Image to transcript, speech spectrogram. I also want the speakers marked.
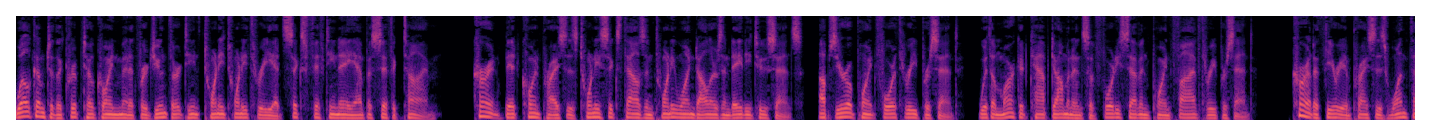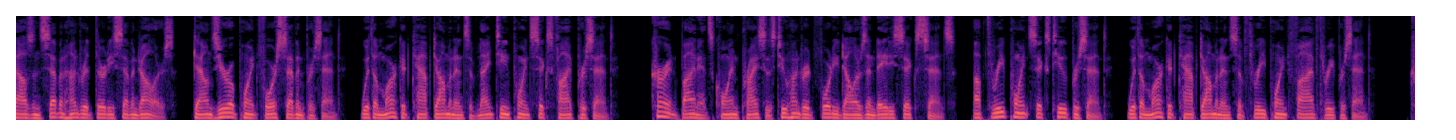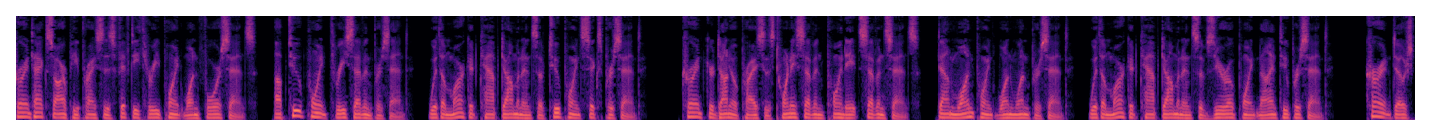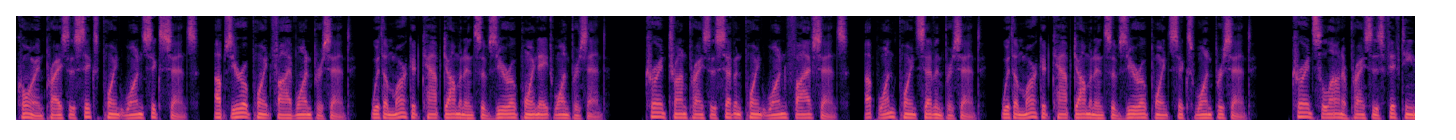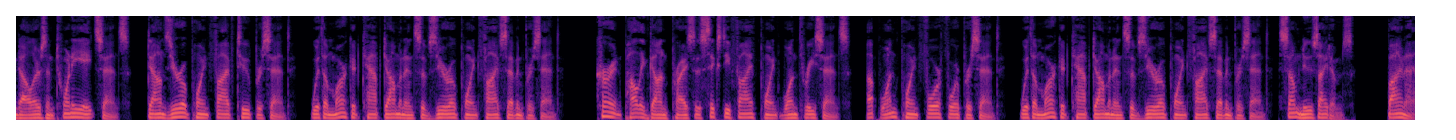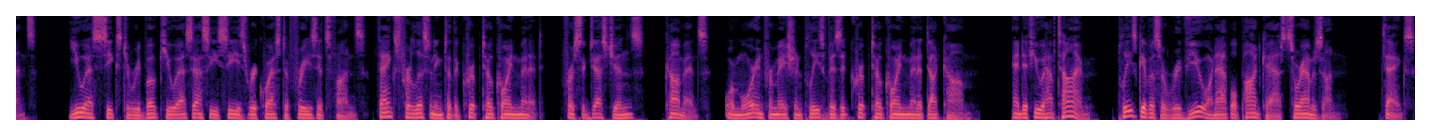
Speaker 1: Welcome to the Crypto Coin Minute for June 13, 2023 at 6:15 a.m. Pacific Time. Current Bitcoin price is $26,021.82, up 0.43%, with a market cap dominance of 47.53%. Current Ethereum price is $1,737, down 0.47%, with a market cap dominance of 19.65%. Current Binance Coin price is $240.86, up 3.62%, with a market cap dominance of 3.53%. Current XRP price is 53.14 cents, up 2.37%, with a market cap dominance of 2.6%. Current Cardano price is 27.87 cents, down 1.11%, with a market cap dominance of 0.92%. Current Dogecoin price is 6.16 cents, up 0.51%, with a market cap dominance of 0.81%. Current Tron price is 7.15 cents, up 1.7%, with a market cap dominance of 0.61%. Current Solana price is $15.28, down 0.52%, with a market cap dominance of 0.57%. Current Polygon price is 65.13 cents, up 1.44%, with a market cap dominance of 0.57%. Some news items. Binance. US seeks to revoke US SEC's request to freeze its funds. Thanks for listening to the Crypto Coin Minute. For suggestions, comments, or more information please visit CryptoCoinMinute.com. And if you have time, please give us a review on Apple Podcasts or Amazon. Thanks.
